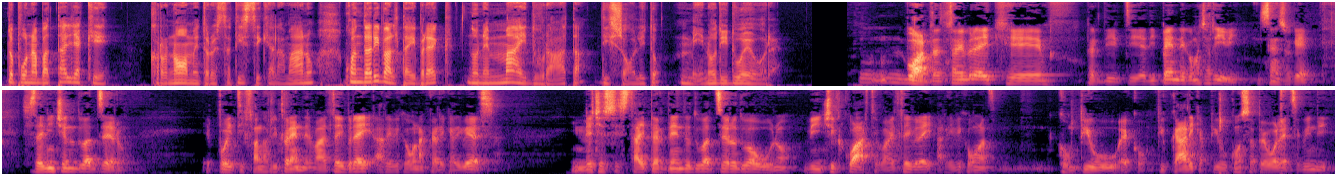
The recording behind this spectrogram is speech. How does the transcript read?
dopo una battaglia che, cronometro e statistiche alla mano, quando arriva al tie break non è mai durata, di solito, meno di due ore. Guarda, il tie break, per dirti, dipende come ci arrivi, nel senso che se stai vincendo 2-0 e poi ti fanno riprendere, ma al tie break arrivi con una carica diversa. Invece se stai perdendo 2-0, 2-1, vinci il quarto e vai al tie break, arrivi con, una, con più, ecco, più carica, più consapevolezza. Quindi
